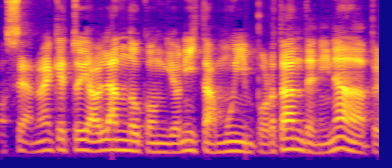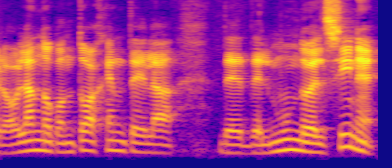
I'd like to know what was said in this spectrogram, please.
o sea, no es que estoy hablando con guionistas muy importantes ni nada, pero hablando con toda gente de la, del mundo del cine,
